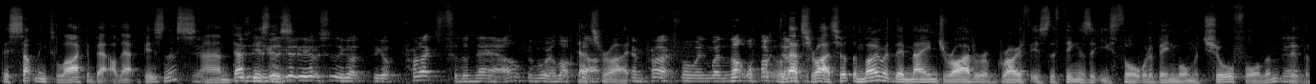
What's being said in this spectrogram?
there's something to like about that business. Yeah. Um, that They've got- business, They've got, they've, got, they've got products for the now when we're locked That's up. right. And products for when we're not locked up. well, that's right. So at the moment, their main driver of growth is the things that you thought would have been more mature for them, Yeah. the, the,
